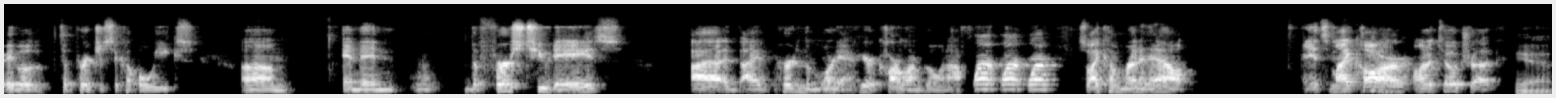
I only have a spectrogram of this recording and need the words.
were able to purchase a couple weeks. Um, and then the first two days, I, I heard in the morning I hear a car alarm going off. Wah, wah, wah. So I come running out, and it's my car on a tow truck. Yeah.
